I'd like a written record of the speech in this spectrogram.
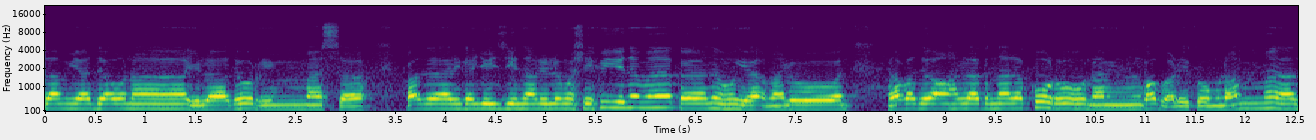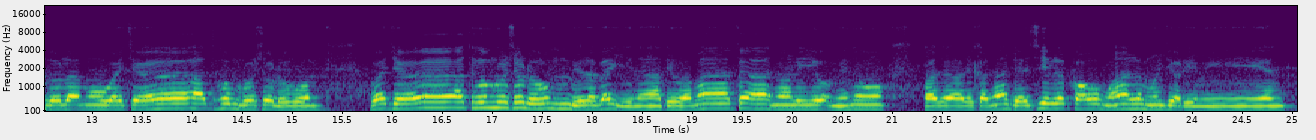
لم يدعنا إلى در مسه كذلك جزينا للمسرفين ما كانوا يعملون لقد أهلكنا القرون من قبلكم لما ظلموا وجاءتهم رسلهم وجاءتهم رسلهم بالبينات وما كانوا ليؤمنوا. كذلك نجزي القوم المجرمين.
